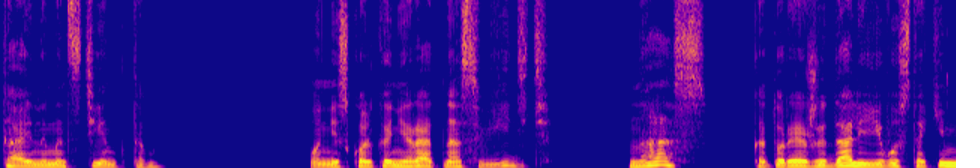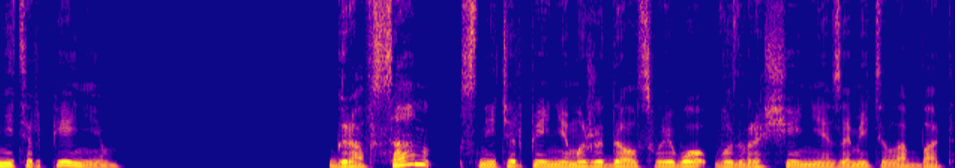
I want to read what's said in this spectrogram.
тайным инстинктам. Он нисколько не рад нас видеть, нас, которые ожидали его с таким нетерпением. Граф сам с нетерпением ожидал своего возвращения, заметил Аббат.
